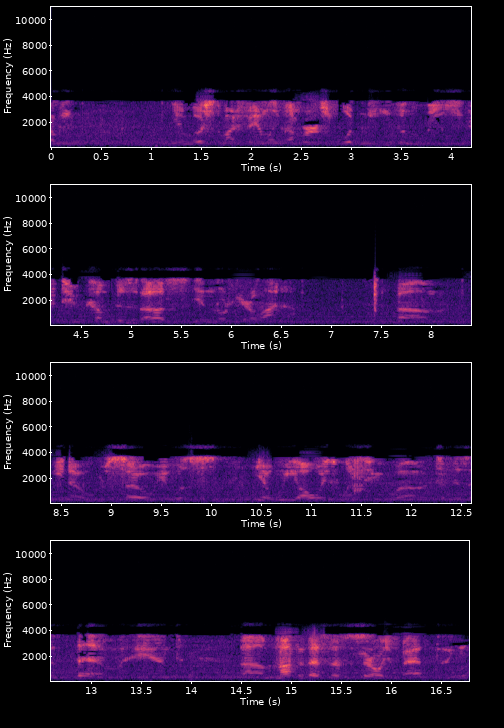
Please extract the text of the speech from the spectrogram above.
I mean, you know, most of my family members wouldn't even leave to come visit us in North Carolina. Um, you know, so it was, you know, we always went to uh, to visit them, and um, not that that's necessarily a bad thing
